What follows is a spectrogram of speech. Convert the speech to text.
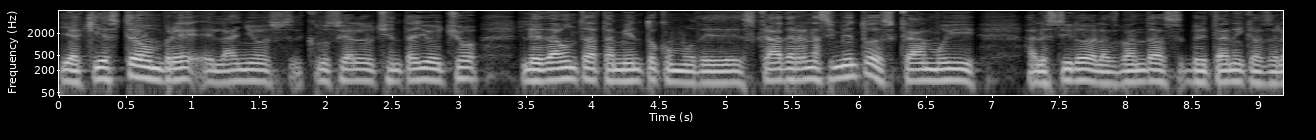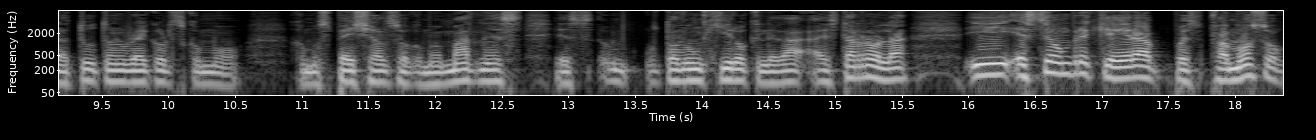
y aquí este hombre, el año es crucial, el 88, le da un tratamiento como de ska, de renacimiento de ska muy al estilo de las bandas británicas de la Two Tone Records como como Specials o como Madness, es un- todo un giro que le da a esta rola. Y este hombre que era pues famoso,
